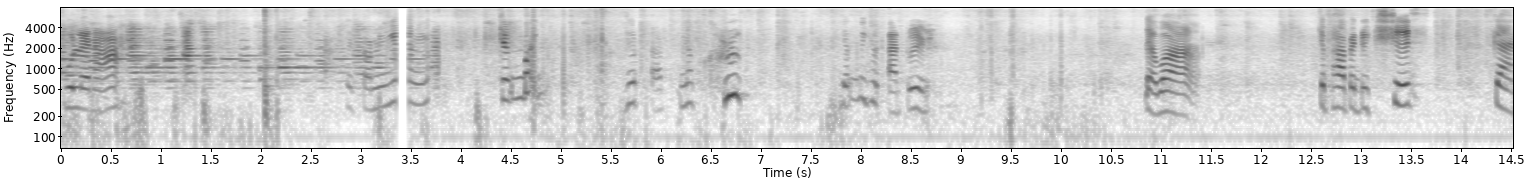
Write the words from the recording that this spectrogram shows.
ฟูลเลยนะ แต่ตอนนี้ยังยังไม่หยุดอัดนะครับยังไม่หยุดอัดเลย แต่ว่า จะพาไปดูชุดกัน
